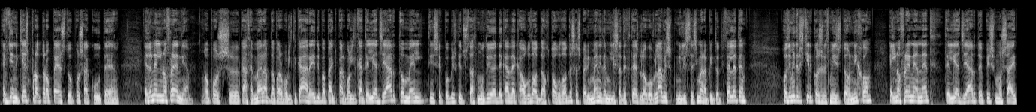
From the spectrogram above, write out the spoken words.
ευγενικές προτροπές του όπως ακούτε. Εδώ είναι Ελληνοφρένια. Όπως κάθε μέρα από τα παραπολιτικά, radio.parapolitica.gr, το mail της εκπομπής και του σταθμού. 2.11.10.80.880 σας περιμένει. Δεν μιλήσατε χτες λόγω βλάβης. Μιλήστε σήμερα, πείτε ό,τι θέλετε. Ο Δημήτρης Κύρκος ρυθμίζει τον ήχο. ελληνοφρένια.net.gr, το επίσημο site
